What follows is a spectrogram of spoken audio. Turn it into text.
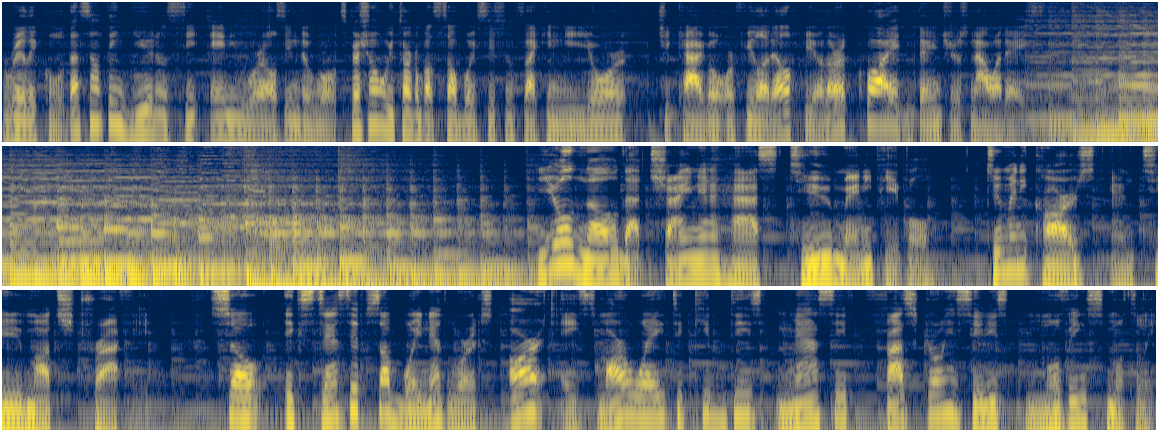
really cool. That's something you don't see anywhere else in the world, especially when we talk about subway systems like in New York, Chicago, or Philadelphia. They're quite dangerous nowadays. You all know that China has too many people, too many cars, and too much traffic. So, extensive subway networks are a smart way to keep these massive, fast growing cities moving smoothly.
